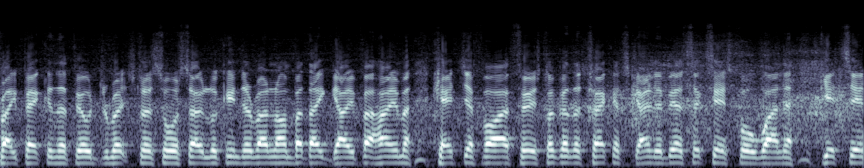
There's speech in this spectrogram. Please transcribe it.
Break back in the field to Rich List also looking to run on, but they go for home. Catch a Fire first look at the track. It's going to be a successful one. Gets there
